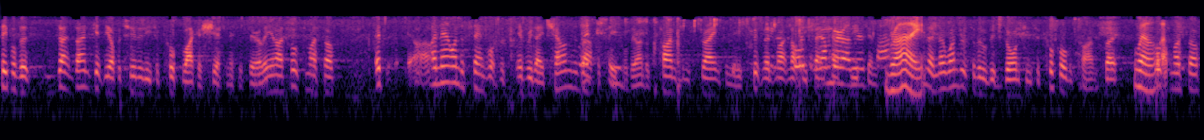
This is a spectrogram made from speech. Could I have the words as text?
people that don't don't get the opportunity to cook like a chef necessarily. And I thought to myself, it's, I now understand what the everyday challenges are for people. They're under time constraints, and the equipment might not be fantastic. And, Right. you know, no wonder it's a little bit daunting to cook all the time. So well, I Well, thought to myself,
